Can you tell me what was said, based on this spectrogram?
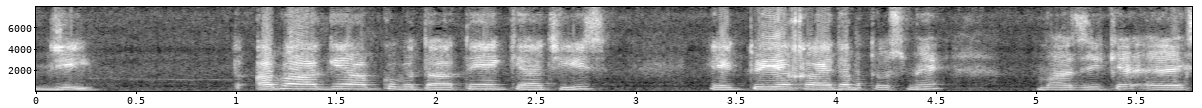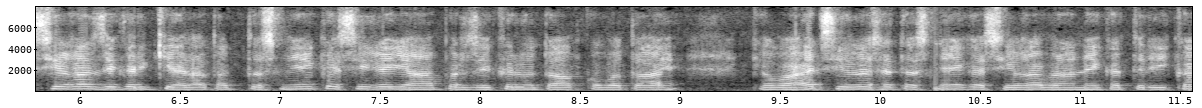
جی تو اب آگے آپ کو بتاتے ہیں کیا چیز۔ ایک تو یہ قاعدہ تو اس میں ماضی کے ایک سیگا ذکر کیا رہا تھا تسنیہ کے سیگے یہاں پر ذکر ہوں تو آپ کو بتائیں کہ واحد سیغے سے تسنیہ کا سیگا بنانے کا طریقہ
